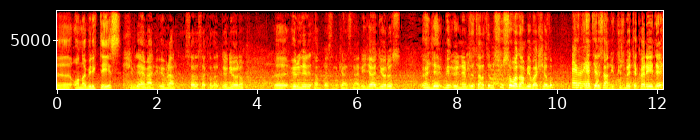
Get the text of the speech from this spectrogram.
E, onunla birlikteyiz. Şimdi hemen Ümran Sarı Sakal'a dönüyorum. E, ürünleri tanıtmasını kendisinden rica ediyoruz. Önce bir ürünlerimizi tanıtır mısın? Şu sobadan bir başlayalım. Evet, Çok evet. enteresan 200 metrekareyi de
